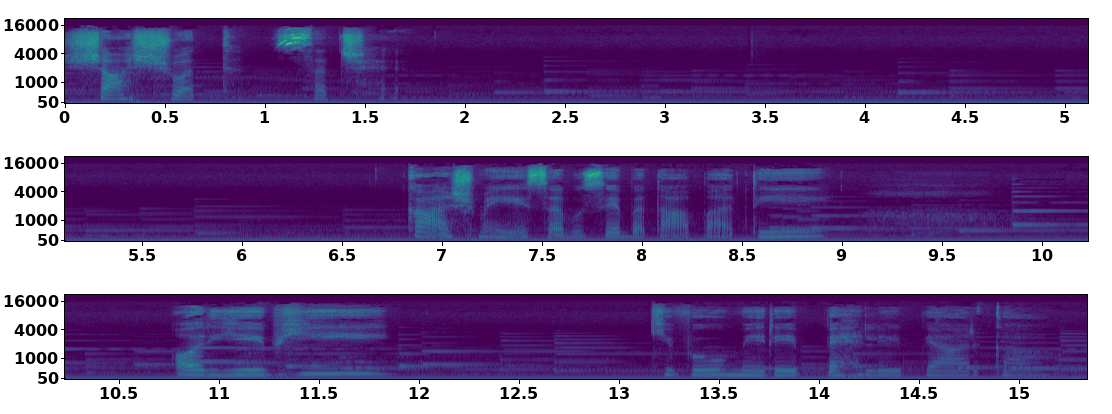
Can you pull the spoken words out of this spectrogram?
शाश्वत सच है। काश मैं ये सब उसे बता पाती और ये भी कि वो मेरे पहले प्यार का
